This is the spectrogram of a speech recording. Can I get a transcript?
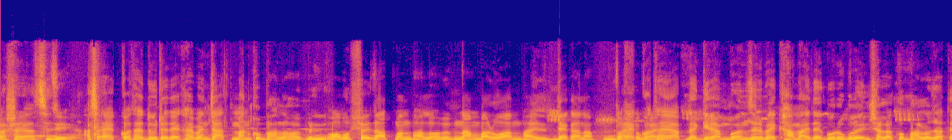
বাসায় আছে। জি। আচ্ছা এক কথায় দুইটা দেখাবেন জাতমান খুব ভালো হবে। অবশ্যই জাতমান ভালো হবে। নাম্বার ওয়ান ভাই দেখান আপনি এক কথায় আপনার গ্রামগঞ্জের ভাই খামাইদের গরুগুলো ইনশাল্লাহ খুব ভালো জাতে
